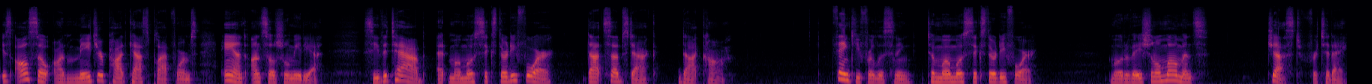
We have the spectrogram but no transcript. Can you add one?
is also on major podcast platforms and on social media. See the tab at momo634.substack.com. Thank you for listening to Momo 634. Motivational moments just for today.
